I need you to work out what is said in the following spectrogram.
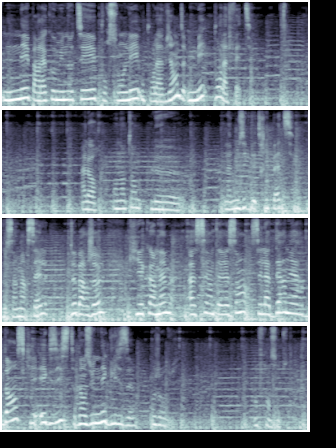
née par la communauté pour son lait ou pour la viande, mais pour la fête. Alors, on entend le, la musique des tripettes de Saint-Marcel, de Barjol, qui est quand même assez intéressant. C'est la dernière danse qui existe dans une église aujourd'hui, en France en tout cas.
